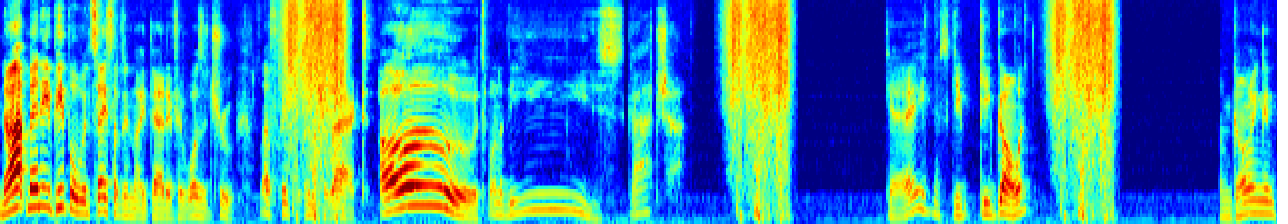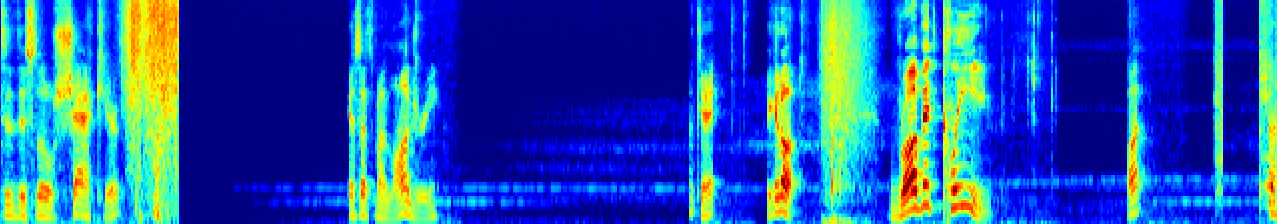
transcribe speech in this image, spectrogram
Not many people would say something like that if it wasn't true. Left click to interact. Oh, it's one of these. Gotcha. Okay, let's keep keep going. I'm going into this little shack here. Guess that's my laundry. Okay, pick it up. Rub it clean. What? Huh.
